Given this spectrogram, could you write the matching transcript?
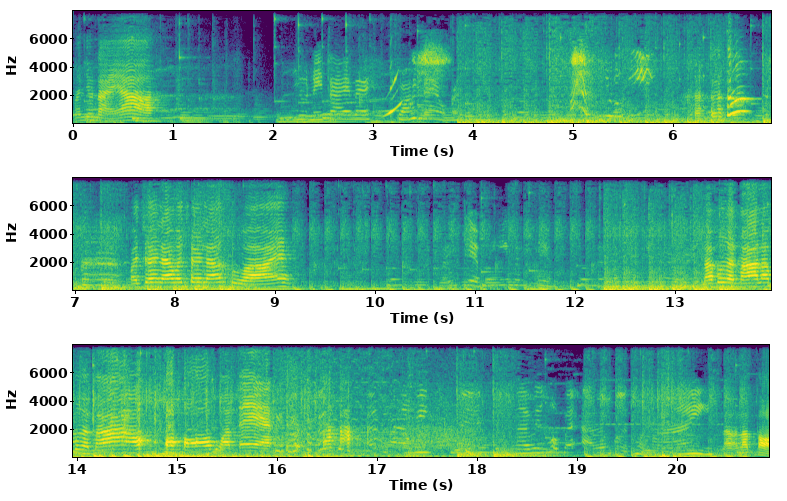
มันอยู่ไหนอะ อยู่ในใจเลยวัดแล้วมันอยู่ตรงนี้มาช่วยแล้วมาช่วยแล้วสวยมันเจ็บพี่มันเจ็บระเบิดมาระเบิดมาอ๋อหัวแตกนาวิ่งนาวิ่งเข้าไปหาระเบิดทำไมเราเราต่อ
